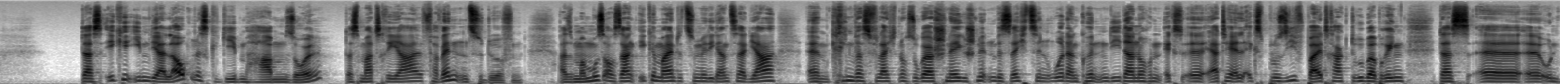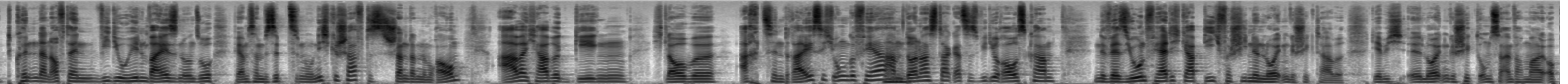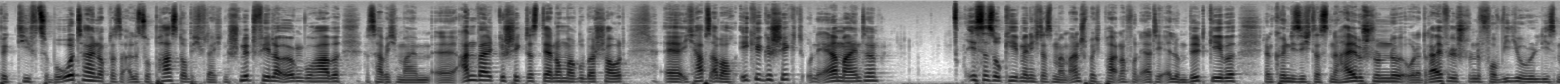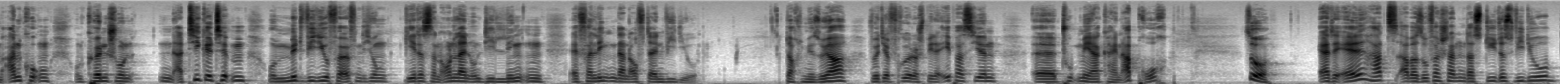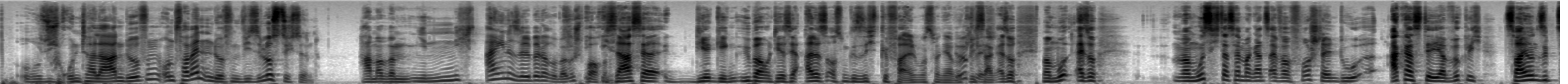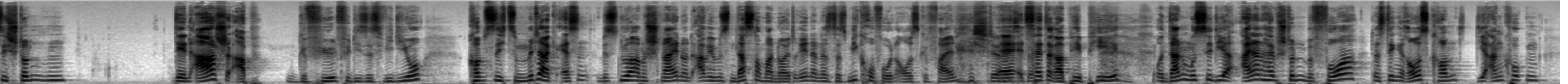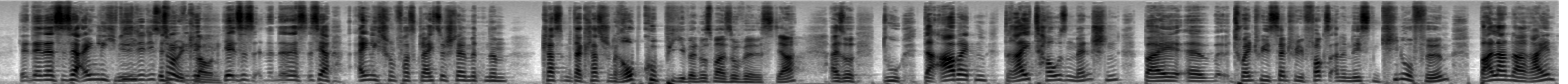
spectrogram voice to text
dass Icke ihm die Erlaubnis gegeben haben soll, das Material verwenden zu dürfen. Also man muss auch sagen, Icke meinte zu mir die ganze Zeit, ja, ähm, kriegen wir es vielleicht noch sogar schnell geschnitten bis 16 Uhr, dann könnten die da noch einen äh, RTL-Explosivbeitrag drüber bringen das, äh, äh, und könnten dann auf dein Video hinweisen und so. Wir haben es dann bis 17 Uhr nicht geschafft, das stand dann im Raum. Aber ich habe gegen, ich glaube, 18.30 ungefähr, mhm. am Donnerstag, als das Video rauskam, eine Version fertig gehabt, die ich verschiedenen Leuten geschickt habe. Die habe ich äh, Leuten geschickt, um es einfach mal objektiv zu beurteilen, ob das alles so passt, ob ich vielleicht einen Schnittfehler irgendwo habe. Das habe ich meinem äh, Anwalt geschickt, dass der nochmal rüberschaut. Äh, ich habe es aber auch Icke geschickt und er meinte, ist das okay, wenn ich das meinem Ansprechpartner von RTL und Bild gebe? Dann können die sich das eine halbe Stunde oder dreiviertel Stunde vor Videorelease mal angucken und können schon einen Artikel tippen und mit Videoveröffentlichung geht das dann online und die linken, äh, verlinken dann auf dein Video. Dachte mir so, ja, wird ja früher oder später eh passieren, äh, tut mir ja keinen Abbruch. So, RTL hat es aber so verstanden, dass die das Video sich runterladen dürfen und verwenden dürfen, wie sie lustig sind haben aber mir nicht eine Silbe darüber gesprochen. Ich, ich saß ja dir gegenüber und dir ist ja alles aus dem Gesicht gefallen, muss man ja wirklich, wirklich? sagen. Also man muss, also man muss sich das ja mal ganz einfach vorstellen. Du ackerst dir ja wirklich 72 Stunden den Arsch abgefühlt für dieses Video, kommst nicht zum Mittagessen, bist nur am Schneiden und ah, wir müssen das nochmal neu drehen, dann ist das Mikrofon ausgefallen, äh, etc. pp. Und dann musst du dir eineinhalb Stunden bevor das Ding rauskommt, dir angucken, das ist ja eigentlich wie. Wie sie dir die Story klauen. Ja, es ist, das ist ja eigentlich schon fast gleichzustellen mit einem. mit der klassischen Raubkopie, wenn du es mal so willst, ja? Also, du, da arbeiten 3000 Menschen bei äh, 20th Century Fox an dem nächsten Kinofilm, ballern da rein,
